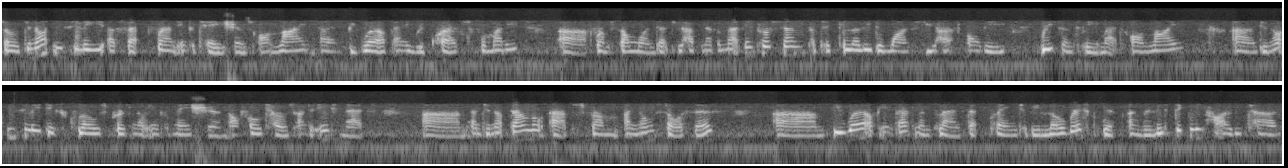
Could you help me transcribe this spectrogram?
so do not easily accept friend invitations online and beware of any requests for money uh, from someone that you have never met in person, particularly the ones you have only recently met online. Uh, do not easily disclose personal information or photos on the internet, um, and do not download apps from unknown sources. Um, beware of investment plans that claim to be low risk with unrealistically high returns.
